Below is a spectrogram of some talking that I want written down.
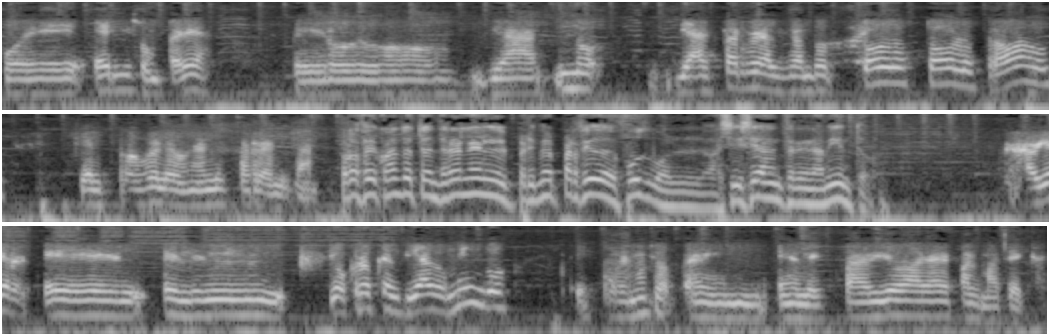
fue Erison Perea. Pero ya no, ya está realizando todos, todos los trabajos que el profe Leonel está realizando. Profe, ¿cuándo tendrán el primer partido de fútbol? Así sea entrenamiento. Javier, el, el- yo creo que el día domingo estaremos en, en el estadio allá de Palmateca.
